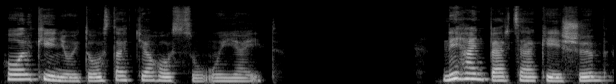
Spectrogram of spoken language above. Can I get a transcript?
hol kinyújtóztatja hosszú ujjait. Néhány perccel később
